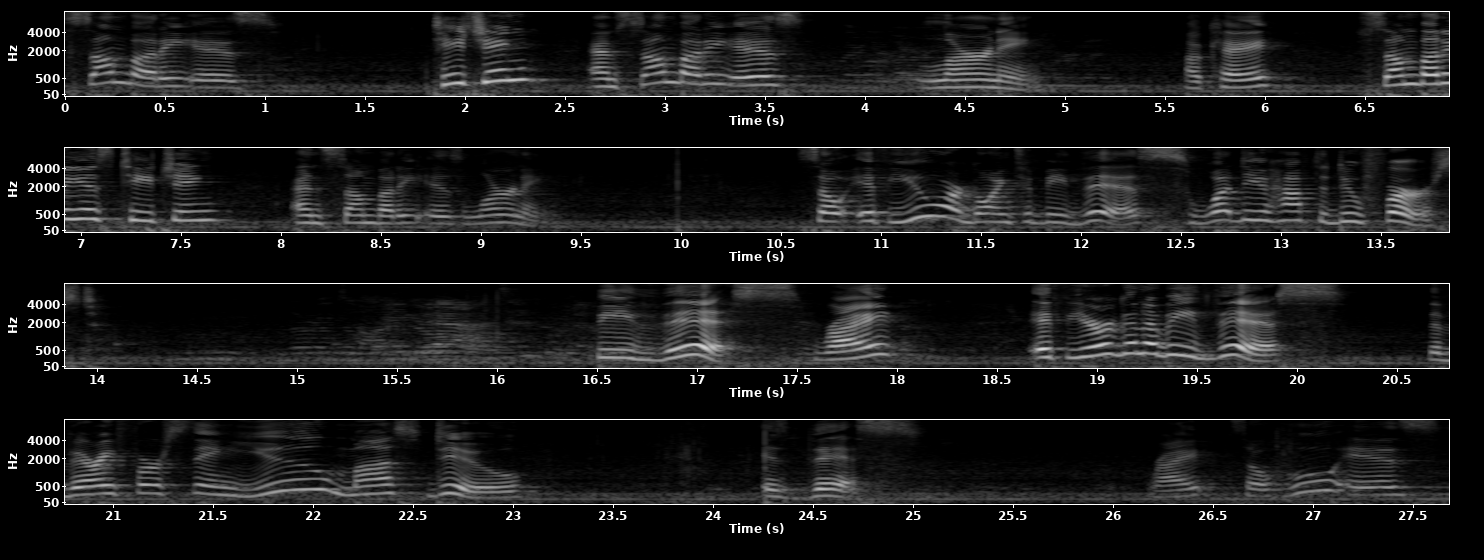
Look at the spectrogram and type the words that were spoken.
somebody is teaching and somebody is learning. Okay? Somebody is teaching and somebody is learning. So if you are going to be this, what do you have to do first? Be this, right? If you're going to be this, the very first thing you must do is this, right? So, who is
